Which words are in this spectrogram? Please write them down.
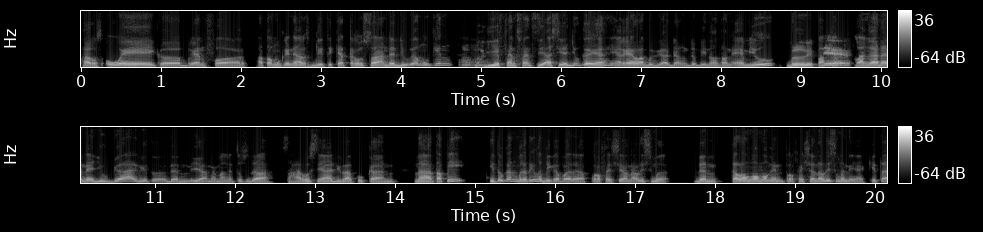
harus away ke Brentford atau mungkin yang harus beli tiket terusan dan juga mungkin mm-hmm. bagi fans-fans di Asia juga ya yang rela begadang demi nonton MU beli paket yeah. langganannya juga gitu dan ya memang itu sudah seharusnya dilakukan. Nah, tapi itu kan berarti lebih kepada profesionalisme dan kalau ngomongin profesionalisme nih ya, kita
